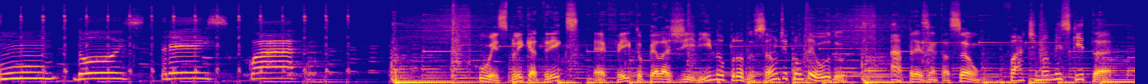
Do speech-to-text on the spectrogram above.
Um, dois, três, quatro. O Explica Trix é feito pela Girino Produção de Conteúdo. Apresentação: Fátima Mesquita.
